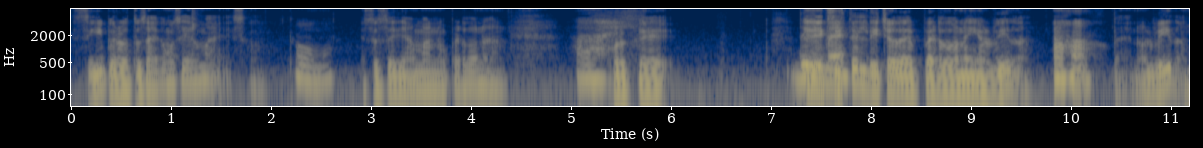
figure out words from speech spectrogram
Sí, pero tú sabes cómo se llama eso. ¿Cómo? Eso se llama no perdonar. Ay, Porque dime. existe el dicho de perdona y olvida. Ajá. Ustedes no olvidan.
